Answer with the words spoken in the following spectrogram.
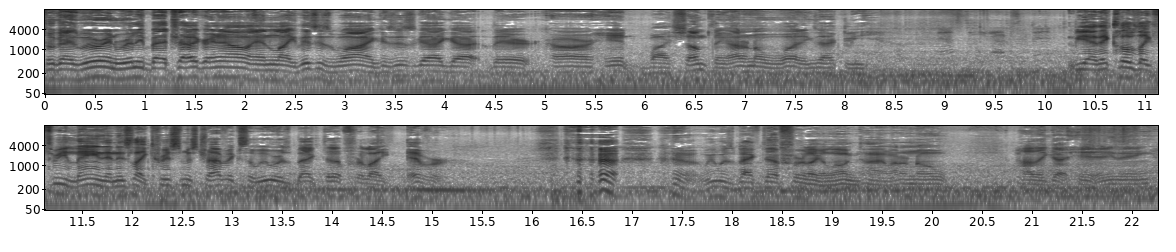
So guys, we were in really bad traffic right now, and like this is why, because this guy got their car hit by something. I don't know what exactly. Nasty accident. Yeah, they closed like three lanes, and it's like Christmas traffic, so we was backed up for like ever. we was backed up for like a long time. I don't know how they got hit. Anything?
